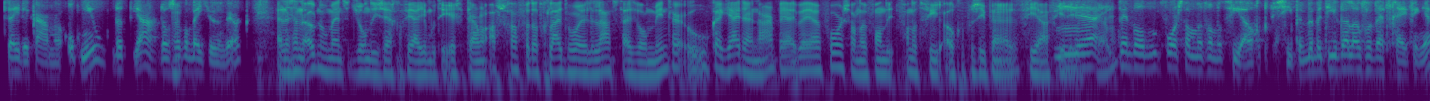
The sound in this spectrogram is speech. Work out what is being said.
Tweede Kamer opnieuw. Dat, ja, dat is ook een beetje hun werk. En er zijn er ook nog mensen, John, die zeggen van ja, je moet de Eerste Kamer afschaffen. Dat geluid hoor je de laatste tijd wel minder. Hoe kijk jij daarnaar? Ben jij, ben jij voorstander van, die, van het vier-ogen-principe via, via de Eerste ja, Kamer? ik ben wel voorstander van het vier-ogen-principe. We hebben het hier wel over wetgeving, hè?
